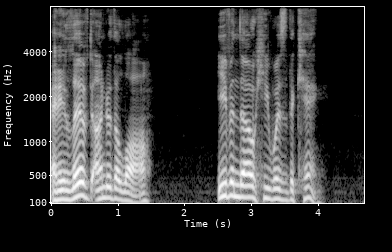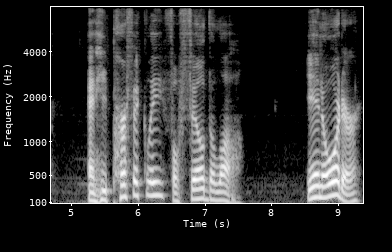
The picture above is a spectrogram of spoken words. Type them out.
And he lived under the law, even though he was the king. And he perfectly fulfilled the law in order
